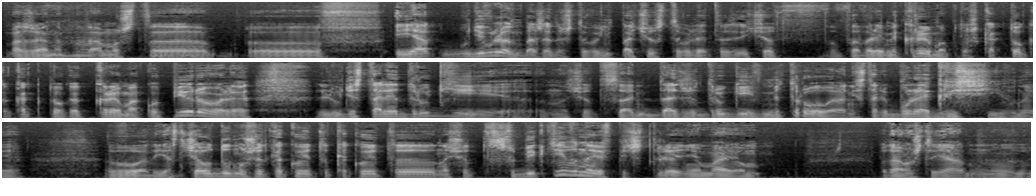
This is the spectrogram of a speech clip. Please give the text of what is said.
Бажена, uh потому что э, я удивлен, Бажена, что вы не почувствовали это еще во время Крыма, потому что как только, как только Крым оккупировали, люди стали другие, значит, даже другие в метро, они стали более агрессивные. Вот. Я сначала думал, что это какое-то какое значит, субъективное впечатление моем, потому что я, ну,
